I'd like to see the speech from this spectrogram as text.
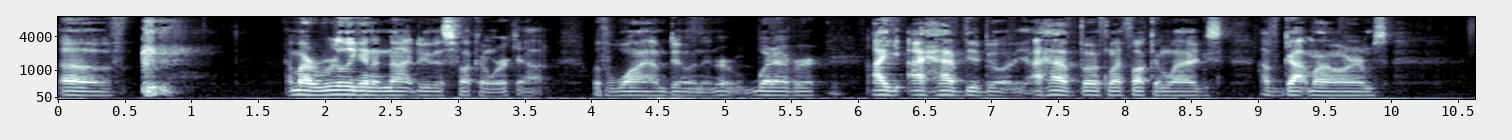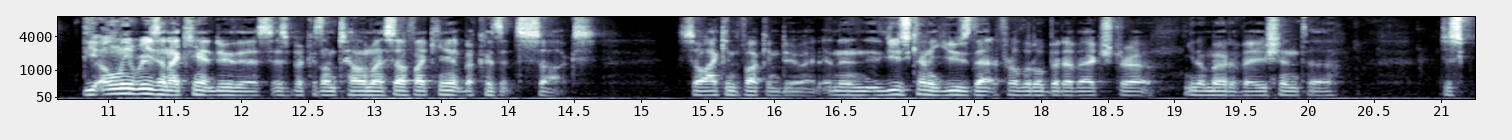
of am I really gonna not do this fucking workout with why I'm doing it or whatever. I I have the ability. I have both my fucking legs. I've got my arms. The only reason I can't do this is because I'm telling myself I can't because it sucks so I can fucking do it. And then you just kind of use that for a little bit of extra, you know, motivation to just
